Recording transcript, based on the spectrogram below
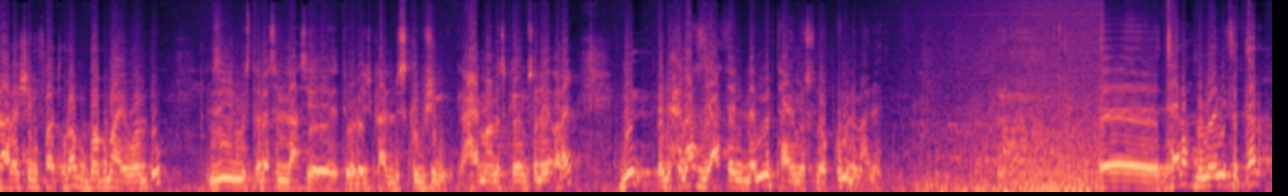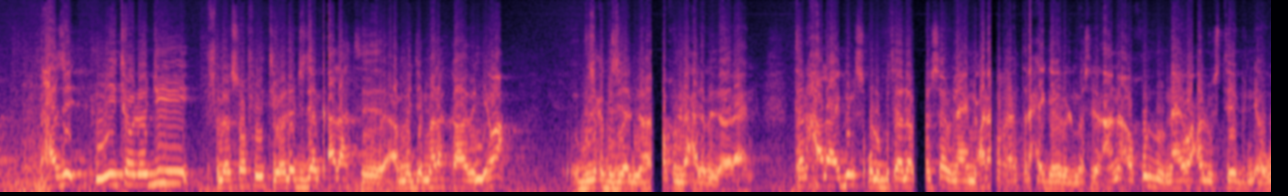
ናረሽን ፈጥሮም ዶግማ ይወልዱ። እዚ ምስጥረ ስላሴ ቴዎሎጂካል ዲስክሪፕሽን ሃይማኖት ከዮም ስለ ይቕራይ ግን ንሕናስ እዚኣተን ለምድ እንታይ ይመስለኩም ንማለት እዩ። ተረኽ ብመን ይፍጠር? ሕዚ ሚቶሎጂ ፊሎሶፊ ቴዎሎጂ ዘን ቃላት ኣብ መጀመርያ ከባቢ እኒዋ ብዙሕ ግዜ ዝነበራ ኩሉ ዓለም ዝነበራ እየን ተን ካልኣይ ግን ስቕሉ ብተለምዶ ሰብ ናይ ምዕራባውያን ጥራሕ ይገይሩ ዝመስለን ኣነ ኣብ ኩሉ ናይ ባዕሉ ስቴብ እኒአዎ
